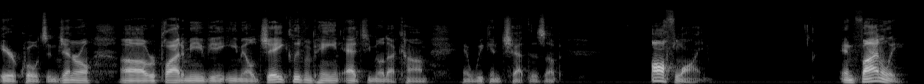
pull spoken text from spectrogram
air quotes in general. Uh, reply to me via email, jclevelandpayne at gmail.com, and we can chat this up offline. And finally,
